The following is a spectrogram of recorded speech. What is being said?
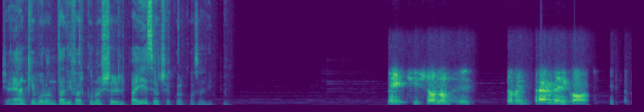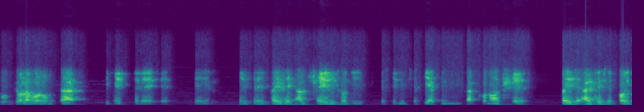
C'è anche volontà di far conoscere il paese o c'è qualcosa di più? Beh, ci sono, eh, sono entrambe le cose dubbio la volontà di mettere, eh, eh, mettere, il paese al centro di questa iniziativa, quindi di far conoscere il paese, anche se poi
